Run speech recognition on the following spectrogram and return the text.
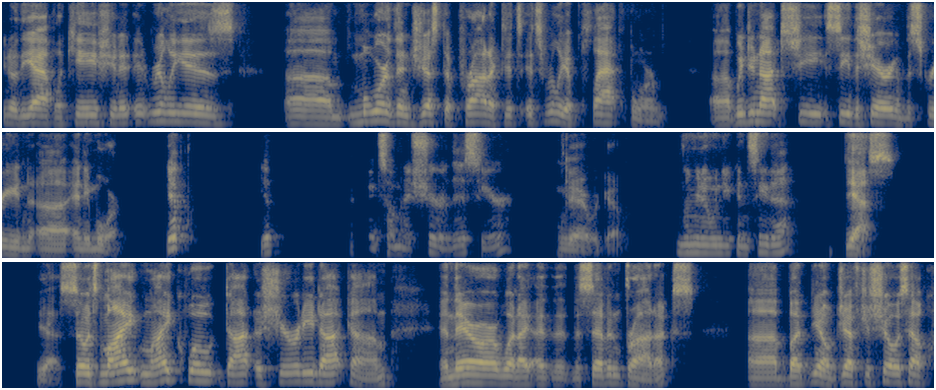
you know the application. It, it really is um, more than just a product. It's it's really a platform. Uh, we do not see see the sharing of the screen uh, anymore. Yep. Yep. Okay, so I'm going to share this here. There we go. Let me know when you can see that. Yes. Yes. So it's my myquote.assurity.com. And there are what I, I the, the, seven products. Uh, but you know, Jeff, just show us how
